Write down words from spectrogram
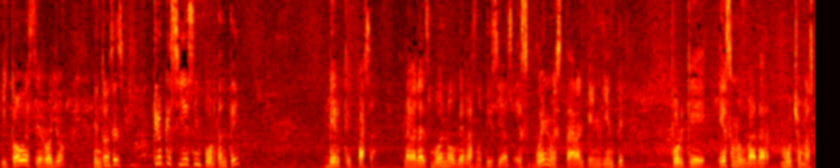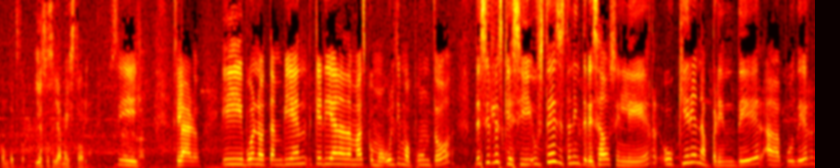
y todo este rollo. Entonces, creo que sí es importante ver qué pasa. La verdad es bueno ver las noticias, es bueno estar al pendiente porque eso nos va a dar mucho más contexto y eso se llama historia. Sí, claro. Y bueno, también quería nada más como último punto decirles que si ustedes están interesados en leer o quieren aprender a poder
